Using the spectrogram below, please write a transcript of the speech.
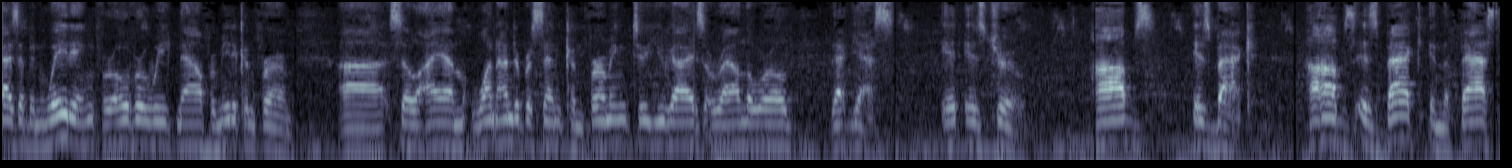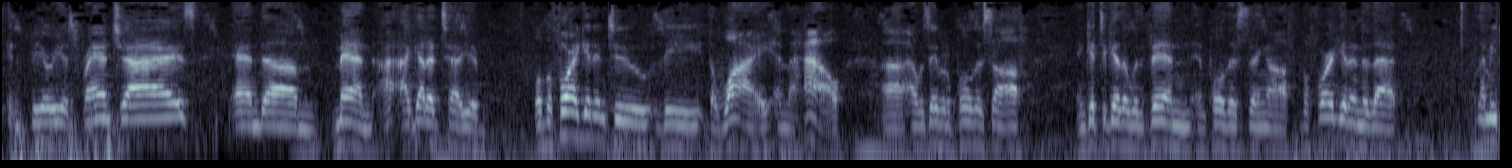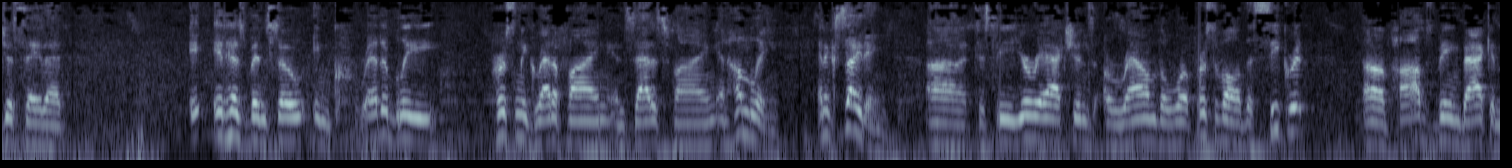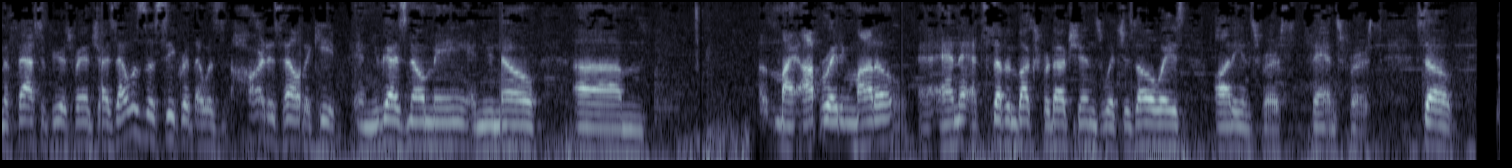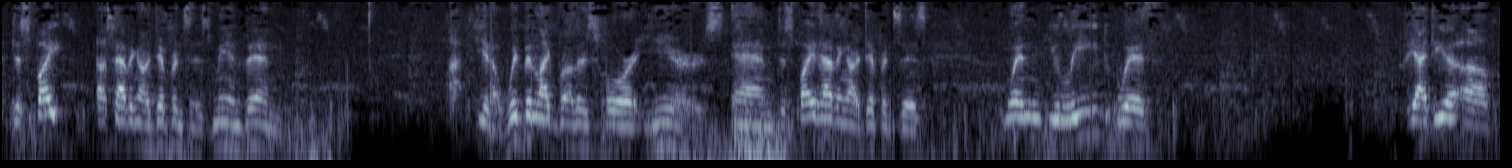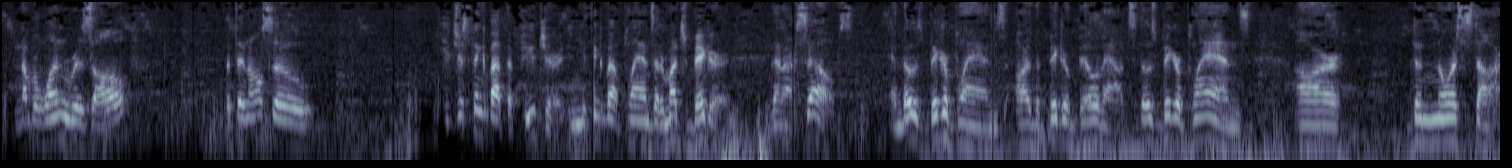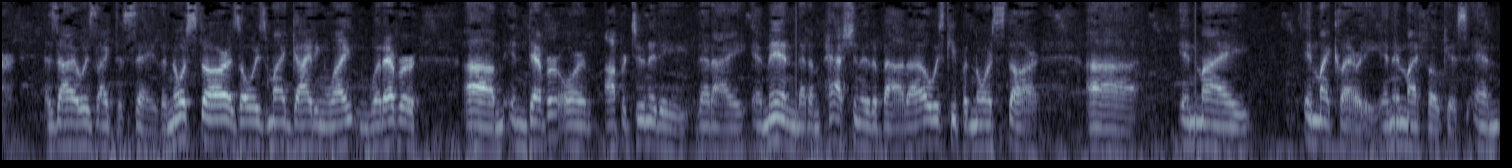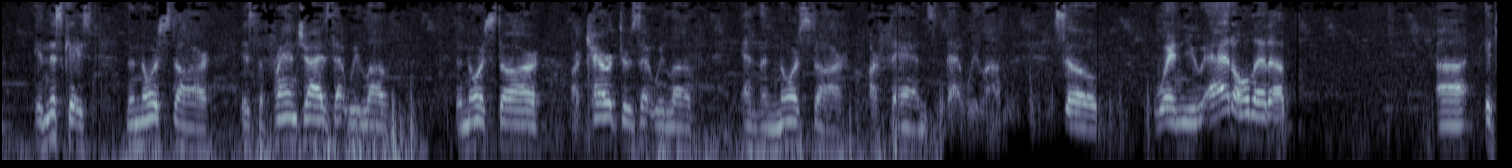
guys have been waiting for over a week now for me to confirm. Uh, so I am 100% confirming to you guys around the world that yes, it is true. Hobbs is back. Hobbs is back in the Fast and Furious franchise. And um, man, I, I got to tell you, well, before I get into the, the why and the how, uh, I was able to pull this off and get together with Vin and pull this thing off. Before I get into that, let me just say that it, it has been so incredibly personally gratifying and satisfying and humbling and exciting uh, to see your reactions around the world. First of all, the secret of Hobbs being back in the Fast and Furious franchise, that was a secret that was hard as hell to keep. And you guys know me and you know um, my operating motto and at Seven Bucks Productions, which is always audience first, fans first. So despite us having our differences, me and Vin, uh, you know, we've been like brothers for years. And despite having our differences, when you lead with the idea of number one, resolve, but then also you just think about the future and you think about plans that are much bigger than ourselves. And those bigger plans are the bigger build outs. Those bigger plans are the North Star, as I always like to say. The North Star is always my guiding light in whatever um, endeavor or opportunity that I am in, that I'm passionate about. I always keep a North Star uh, in my in my clarity and in my focus. And in this case, the North Star is the franchise that we love. The North Star are characters that we love, and the North Star are fans that we love. So when you add all that up, uh, it's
